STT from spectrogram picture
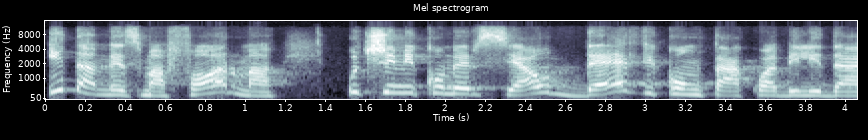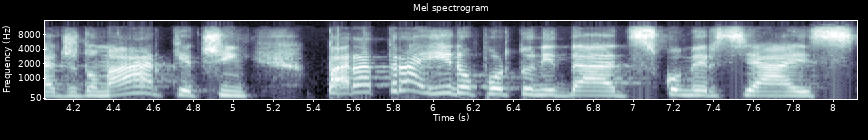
E, da mesma forma, o time comercial deve contar com a habilidade do marketing para atrair oportunidades comerciais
